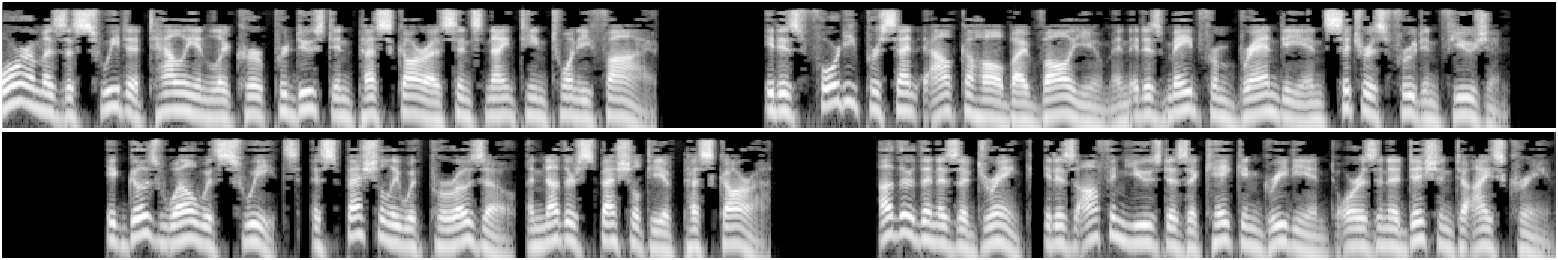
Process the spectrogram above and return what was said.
Aurum is a sweet Italian liqueur produced in Pescara since 1925. It is 40% alcohol by volume and it is made from brandy and citrus fruit infusion. It goes well with sweets, especially with parrozzo, another specialty of Pescara. Other than as a drink, it is often used as a cake ingredient or as an addition to ice cream.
